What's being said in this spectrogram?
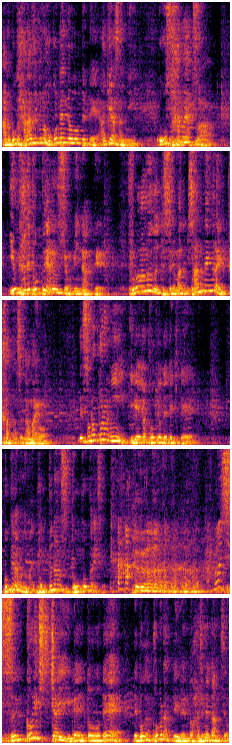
あの僕原宿のホコ天で踊っててアキラさんに「大阪のやつは床でポップやるんすよみんな」って。フロアムーブってするまでに3年ぐらいかかったんですよ名前を。でその頃に入江が東京出てきて僕らの名前ポップダンス同好会ですよ。すっごいちっちゃいイベントでで僕がコブラっていうイベントを始めたんですよ。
